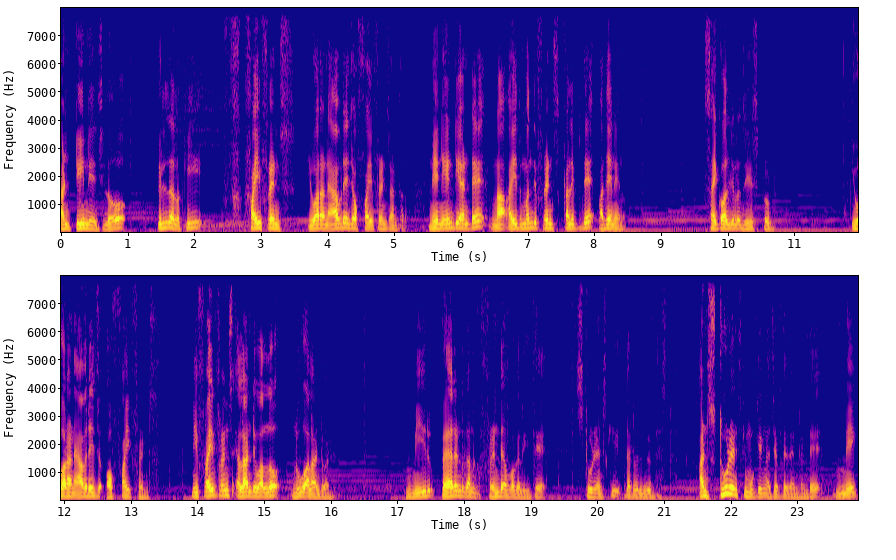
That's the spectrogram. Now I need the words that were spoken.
and టీనేజ్లో పిల్లలకి five friends you are an average of five friends అంటారు. నేనేంటి అంటే నా ఐదు మంది ఫ్రెండ్స్ కలిపితే అదే నేను. సైకాలజీలో this is proved you are an average of five friends నీ ఫైవ్ ఫ్రెండ్స్ ఎలాంటి వాళ్ళో నువ్వు అలాంటి వాడు మీరు పేరెంట్ కనుక ఫ్రెండ్ అవ్వగలిగితే స్టూడెంట్స్కి that will be best. And స్టూడెంట్స్కి ముఖ్యంగా చెప్పేది ఏంటంటే make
